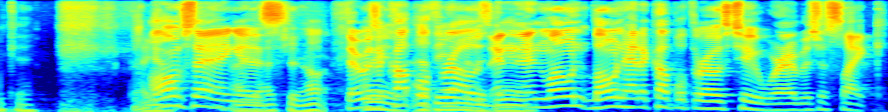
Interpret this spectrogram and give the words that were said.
Okay. I got- All I'm saying I is got you. I'll- there was mean, a couple at the throws, the and, and Lone Lone had a couple throws too, where it was just like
